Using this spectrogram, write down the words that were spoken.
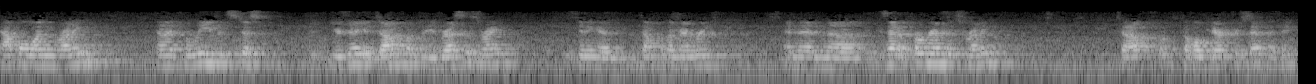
Apple One running. And I believe it's just, you're doing a dump of the addresses, right? getting a dump of the memory. And then, uh, is that a program that's running to output the whole character set, I think?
